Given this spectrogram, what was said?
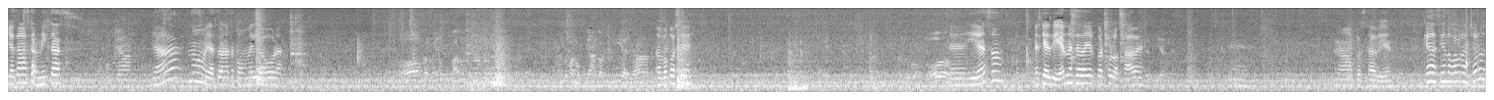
Ya están las carnitas. ¿Ya? No, ya se van hace como media hora. Ando manoteando aquí y allá. ¿A poco sí? Todo. Eh, ¿Y eso? Es que es viernes, ¿eh? y el cuerpo lo sabe. El viernes. Eh. No, pues está bien. ¿Qué andan haciendo, huevos rancheros?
